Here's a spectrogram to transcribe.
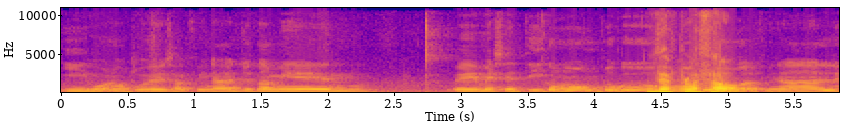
Y bueno, pues al final yo también eh, me sentí como un poco. como Desplazado. tú, al final. eh,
